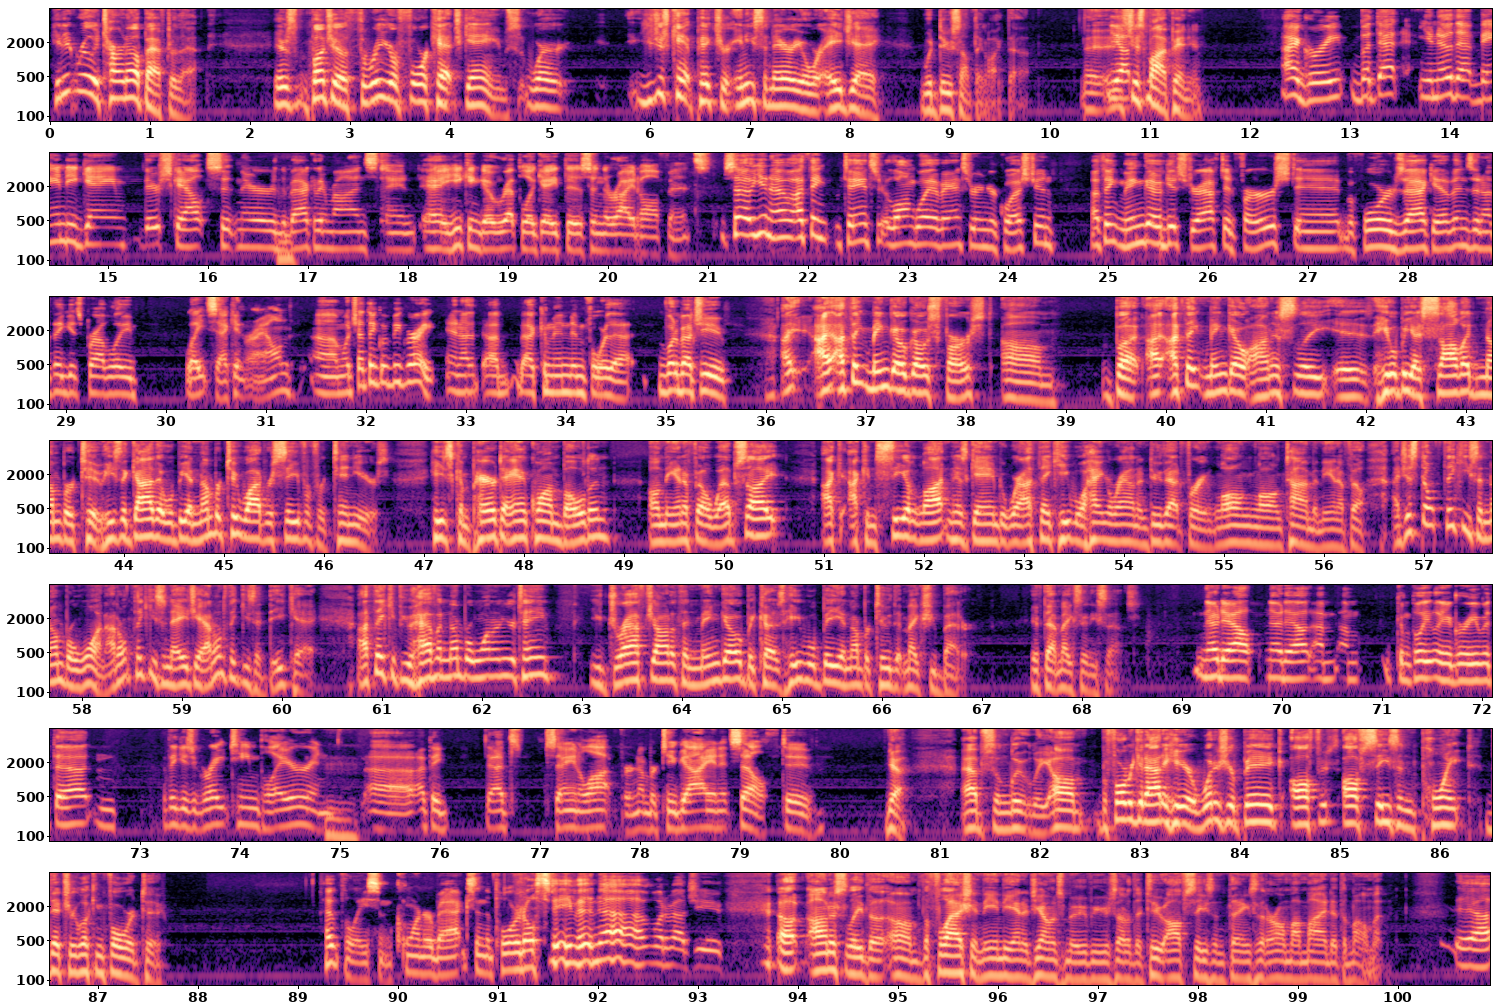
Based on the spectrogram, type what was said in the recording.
he didn't really turn up after that. There's a bunch of three or four catch games where you just can't picture any scenario where AJ would do something like that. Uh, it's yep. just my opinion. I agree, but that you know that Vandy game, their scouts sitting there in the mm-hmm. back of their minds saying, "Hey, he can go replicate this in the right offense." So you know, I think to answer a long way of answering your question, I think Mingo gets drafted first and before Zach Evans, and I think it's probably late second round, um, which I think would be great, and I, I, I commend him for that. What about you? I, I, I think Mingo goes first. Um, but I, I, think Mingo honestly is he'll be a solid number two. He's a guy that will be a number two wide receiver for ten years. He's compared to Anquan Boldin on the NFL website. I, I can see a lot in his game to where I think he will hang around and do that for a long, long time in the NFL. I just don't think he's a number one. I don't think he's an AJ. I don't think he's a DK. I think if you have a number one on your team, you draft Jonathan Mingo because he will be a number two that makes you better, if that makes any sense. No doubt, no doubt. I'm, I'm completely agree with that, and I think he's a great team player, and mm. uh, I think that's saying a lot for number two guy in itself too. Yeah, absolutely. Um, before we get out of here, what is your big off off season point that you're looking forward to? Hopefully, some cornerbacks in the portal, Stephen. Uh, what about you? Uh, honestly, the um, the Flash and the Indiana Jones movies are the two off season things that are on my mind at the moment. Yeah,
